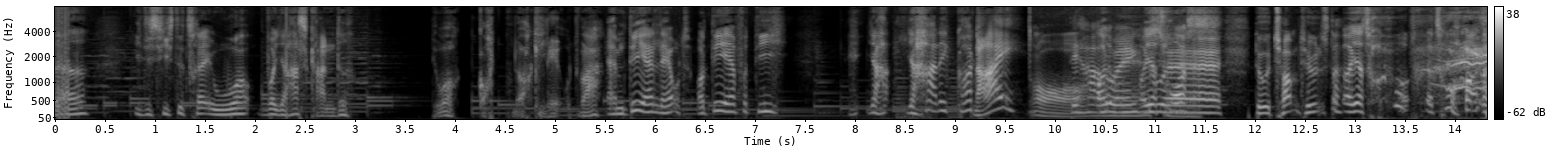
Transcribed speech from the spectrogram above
været i de sidste tre uger, hvor jeg har skræntet. Det var godt nok lavt, var? Jamen, det er lavt, og det er fordi, jeg, jeg har det ikke godt. Nej, Oh, det har Og- du ikke. og jeg du, tror er, også- du er tomt hylster. Og jeg tror, jeg tror også,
